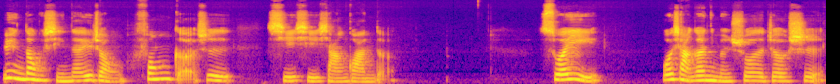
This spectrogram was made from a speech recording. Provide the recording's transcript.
运动型的一种风格是息息相关的。所以我想跟你们说的就是，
